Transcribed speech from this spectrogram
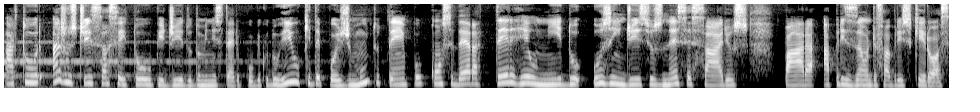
Arthur, a Justiça aceitou o pedido do Ministério Público do Rio, que depois de muito tempo considera ter reunido os indícios necessários para a prisão de Fabrício Queiroz.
